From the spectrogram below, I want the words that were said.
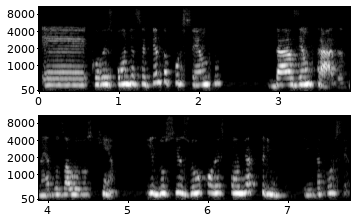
é, corresponde a 70% das entradas, né, dos alunos que entram. E do SISU corresponde a 30%, 30%.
